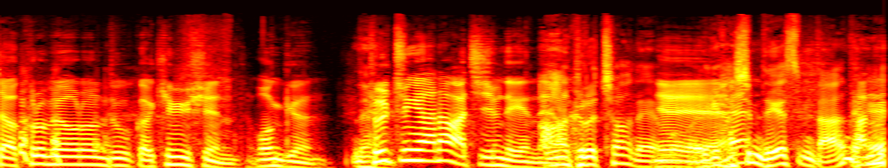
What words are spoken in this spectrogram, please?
자, 그러면은 누굴까? 김유신, 원균. 둘 중에 하나 맞히시면 되겠네요. 아, 그렇죠. 네. 뭐 예. 이렇게 하시면 되겠습니다. 네. 단문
